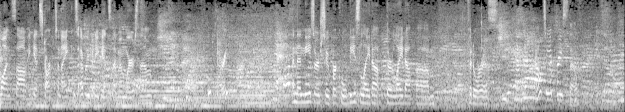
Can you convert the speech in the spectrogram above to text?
once um, it gets dark tonight because everybody gets them and wears them. Oops, sorry. And then these are super cool. These light up, they're light up um, fedoras. I don't see a price though.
